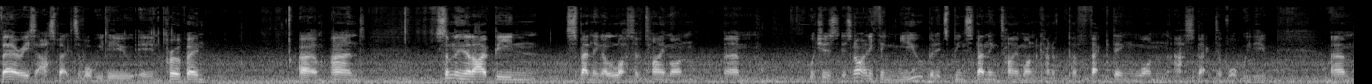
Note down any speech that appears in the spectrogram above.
various aspects of what we do in propane, um, and something that I've been spending a lot of time on, um, which is it's not anything new, but it's been spending time on kind of perfecting one aspect of what we do, um,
